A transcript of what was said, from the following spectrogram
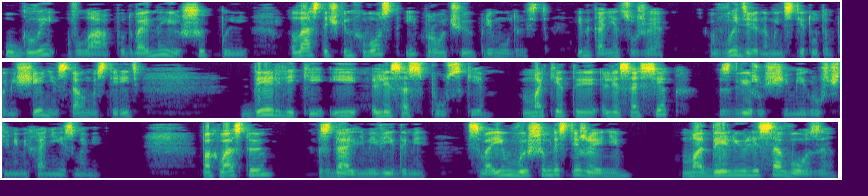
углы в лапу, двойные шипы, ласточкин хвост и прочую премудрость. И, наконец, уже в выделенном институтом помещении стал мастерить деррики и лесоспуски, макеты лесосек с движущими игрушечными механизмами. Похвастаю с дальними видами своим высшим достижением моделью лесовоза,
